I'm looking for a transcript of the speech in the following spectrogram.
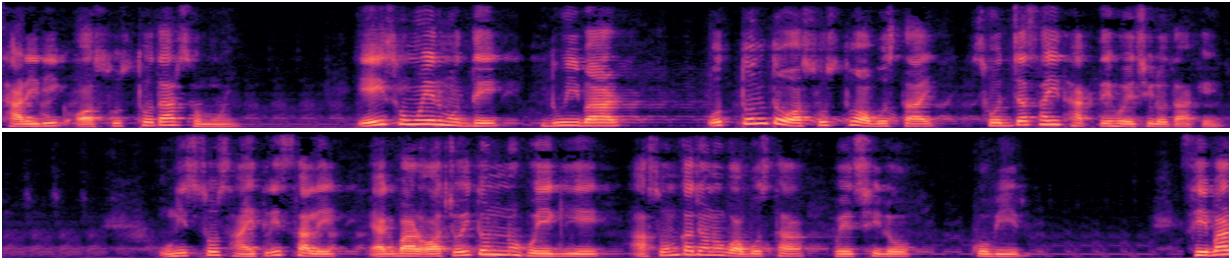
শারীরিক অসুস্থতার সময়। এই সময়ের মধ্যে দুইবার অত্যন্ত অসুস্থ অবস্থায় শয্যাশায়ী থাকতে হয়েছিল তাকে। উনিশশো সাঁইত্রিশ সালে একবার অচৈতন্য হয়ে গিয়ে আশঙ্কাজনক অবস্থা হয়েছিল কবির। সেবার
